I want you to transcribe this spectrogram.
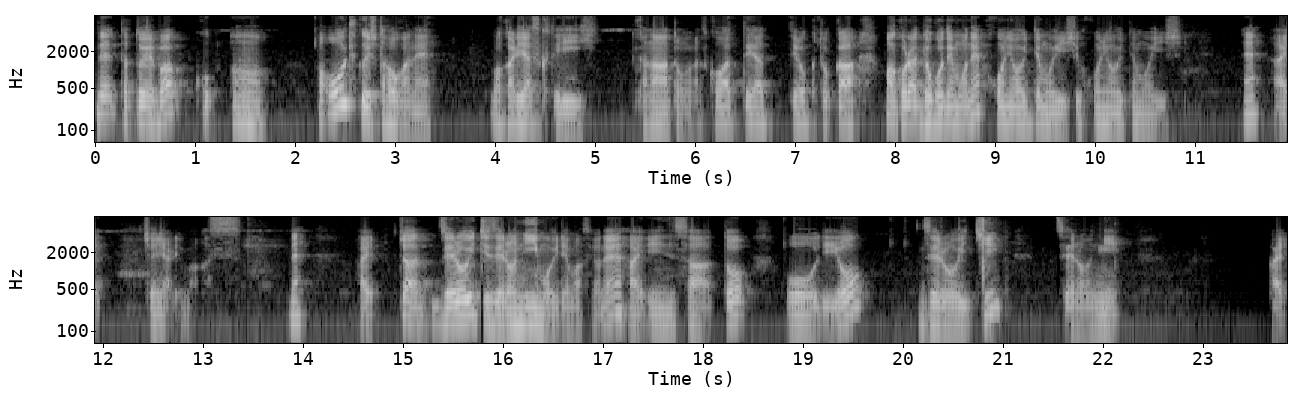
で、例えば、こうん。まあ、大きくした方がね、わかりやすくていいかなと思います。こうやってやっておくとか、まあこれはどこでもね、ここに置いてもいいし、ここに置いてもいいし。ね。はい。じゃあやります。はい。じゃあ、0102も入れますよね。はい。インサート、オーディオ、0102。はい。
